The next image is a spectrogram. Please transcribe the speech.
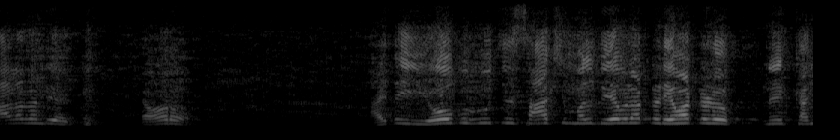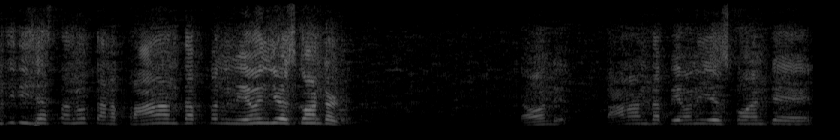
అలాగండి ఎవరు? అయితే యోగు కూర్చుని సాక్షి మళ్ళీ దేవుడు అంటాడు ఏమంటాడు? నేను కంచి తీసేస్తాను. తన ప్రాణం తప్ప నువ్వేమని చేసుకో అంటాడు. ఏమండి? ప్రాణం తప్ప ఏమని చేసుకో అంటే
